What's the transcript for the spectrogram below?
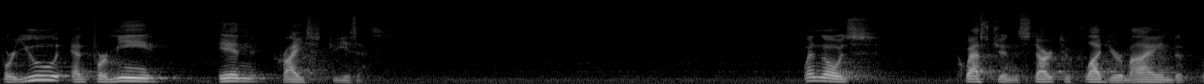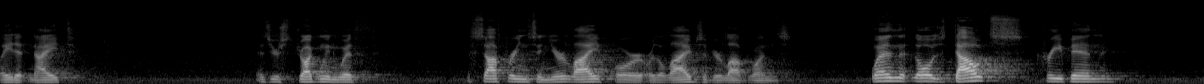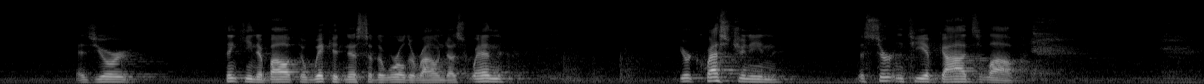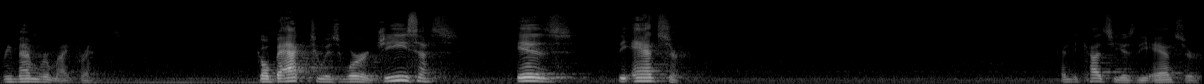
for you and for me in Christ Jesus. When those questions start to flood your mind late at night, as you're struggling with the sufferings in your life or, or the lives of your loved ones, when those doubts creep in, as you're thinking about the wickedness of the world around us, when you're questioning the certainty of God's love, remember, my friends, go back to His Word. Jesus is the answer. And because He is the answer,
